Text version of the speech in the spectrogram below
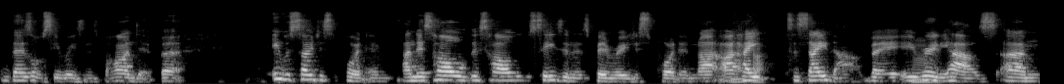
there's obviously reasons behind it, but it was so disappointing. And this whole this whole season has been really disappointing. I, I hate to say that, but it, it Mm. really has. Um,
